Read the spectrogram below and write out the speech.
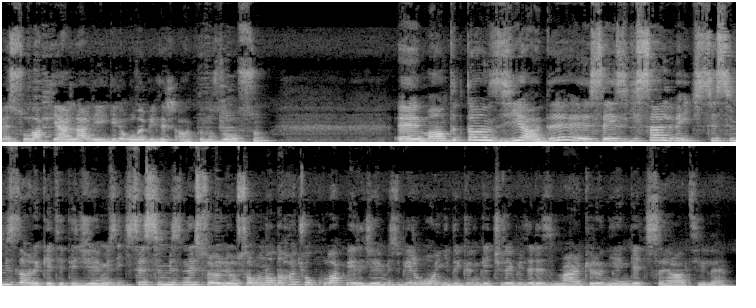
ve sulak yerlerle ilgili olabilir. Aklınızda olsun. E, mantıktan ziyade e, sezgisel ve iç sesimizle hareket edeceğimiz, iç sesimiz ne söylüyorsa ona daha çok kulak vereceğimiz bir 17 gün geçirebiliriz Merkür'ün yengeç seyahatiyle.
